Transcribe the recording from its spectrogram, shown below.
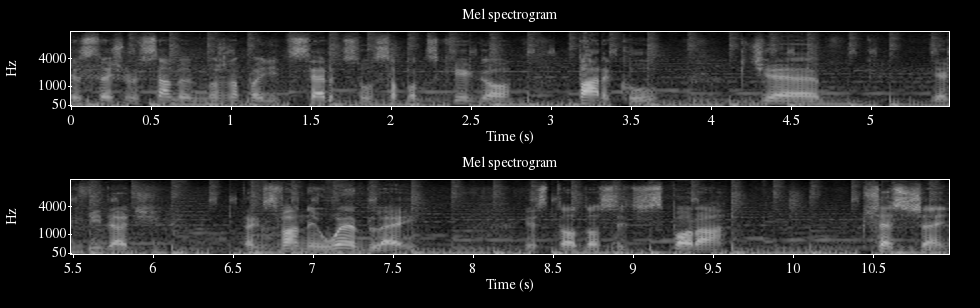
Jesteśmy w samym, można powiedzieć, sercu Sopockiego Parku, gdzie jak widać tak zwany Wembley. Jest to dosyć spora przestrzeń.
